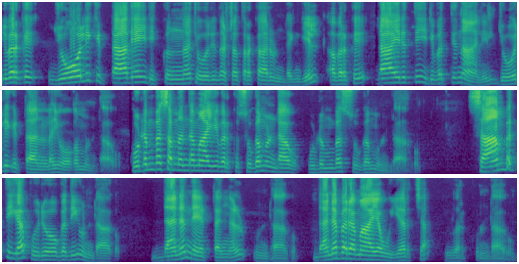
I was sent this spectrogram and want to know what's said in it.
ഇവർക്ക് ജോലി കിട്ടാതെ ഇരിക്കുന്ന ചോദ്യ നക്ഷത്രക്കാരുണ്ടെങ്കിൽ അവർക്ക് രണ്ടായിരത്തി ഇരുപത്തിനാലിൽ ജോലി കിട്ടാനുള്ള യോഗം ഉണ്ടാകും കുടുംബ സംബന്ധമായി ഇവർക്ക് സുഖമുണ്ടാകും കുടുംബ സുഖമുണ്ടാകും. സാമ്പത്തിക പുരോഗതി ഉണ്ടാകും. ധനനേട്ടങ്ങൾ ഉണ്ടാകും. ധനപരമായ ഉയർച്ച ഇവർക്കുണ്ടാകും.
